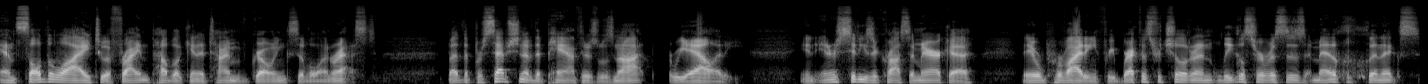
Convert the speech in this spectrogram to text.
and sold the lie to a frightened public in a time of growing civil unrest. But the perception of the Panthers was not reality. In inner cities across America, they were providing free breakfast for children, legal services, medical clinics,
